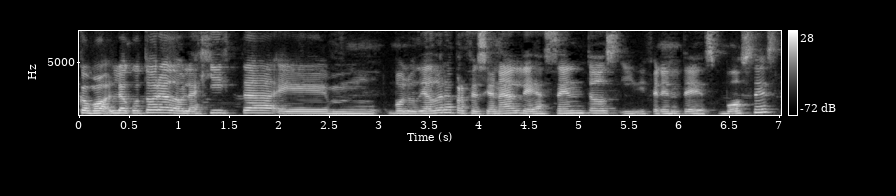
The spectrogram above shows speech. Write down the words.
como locutora, doblajista, em, boludeadora profesional de acentos y diferentes voces,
